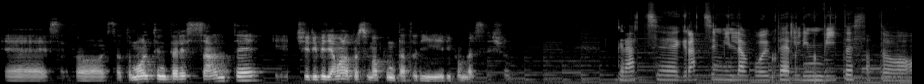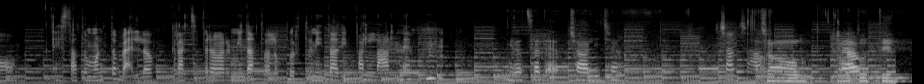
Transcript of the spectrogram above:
è stato, è stato molto interessante e ci rivediamo alla prossima puntata di, di Conversation. Grazie, grazie mille a voi per l'invito, è stato, è stato molto bello, grazie per avermi dato l'opportunità di parlarne. Grazie a te, ciao Alice. Ciao ciao. Ciao, ciao, ciao. a tutti.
